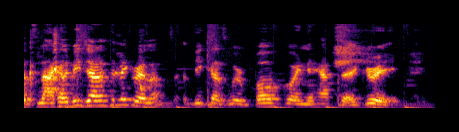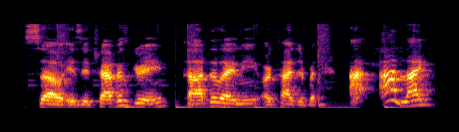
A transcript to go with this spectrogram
It's not going to be Jonathan McReynolds because we're both going to have to agree. So is it Travis Greene, Todd Dulaney, or Tye Tribbett? I, I like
